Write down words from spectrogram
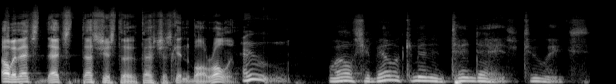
Oh, but that's that's that's just the that's just getting the ball rolling. Ooh, Well, she'll be able to come in in 10 days, two weeks.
